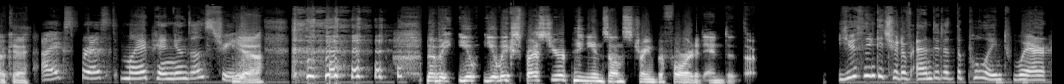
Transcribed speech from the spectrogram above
Okay. I expressed my opinions on stream. Yeah. No, but you you expressed your opinions on stream before it had ended though. You think it should have ended at the point where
